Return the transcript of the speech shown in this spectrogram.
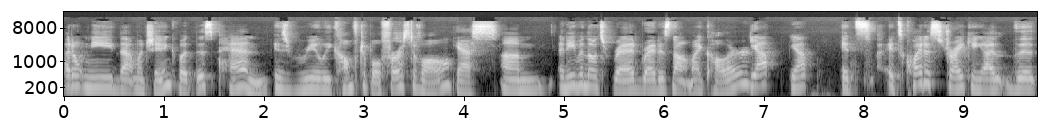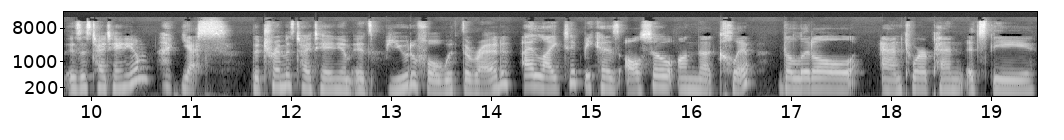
I don't need that much ink. But this pen is really comfortable. First of all, Yes. um, and even though it's red, red is not my color. Yep, yep. It's it's quite a striking. I the is this titanium? Yes. The trim is titanium. It's beautiful with the red. I liked it because also on the clip, the little Antwerpen, it's the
